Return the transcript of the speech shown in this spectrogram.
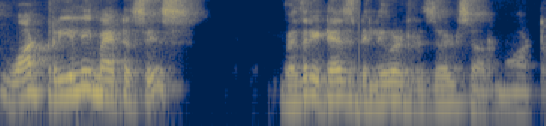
what really matters is whether it has delivered results or not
